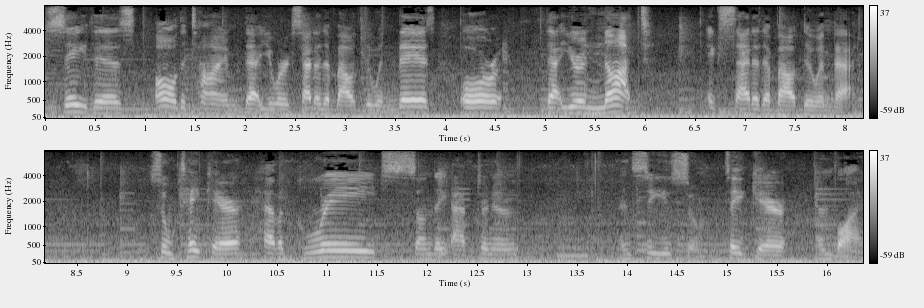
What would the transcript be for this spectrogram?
say this all the time that you are excited about doing this or that you're not excited about doing that. So take care, have a great Sunday afternoon, and see you soon. Take care and bye.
